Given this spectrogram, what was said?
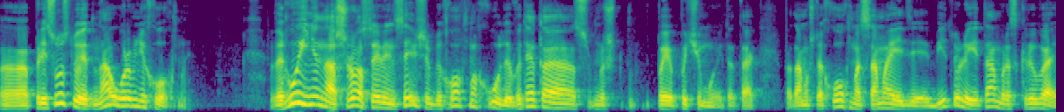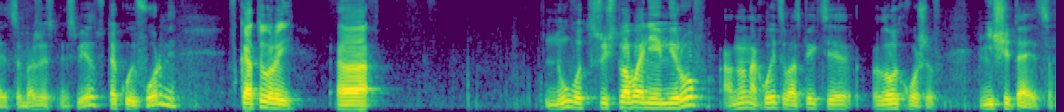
присутствует на уровне хохмы. Вегуинин наш рос бы хохма худо. Вот это почему это так? Потому что хохма сама идея битуля, и там раскрывается божественный свет в такой форме, в которой э, ну вот существование миров, оно находится в аспекте лой хошев, не считается.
